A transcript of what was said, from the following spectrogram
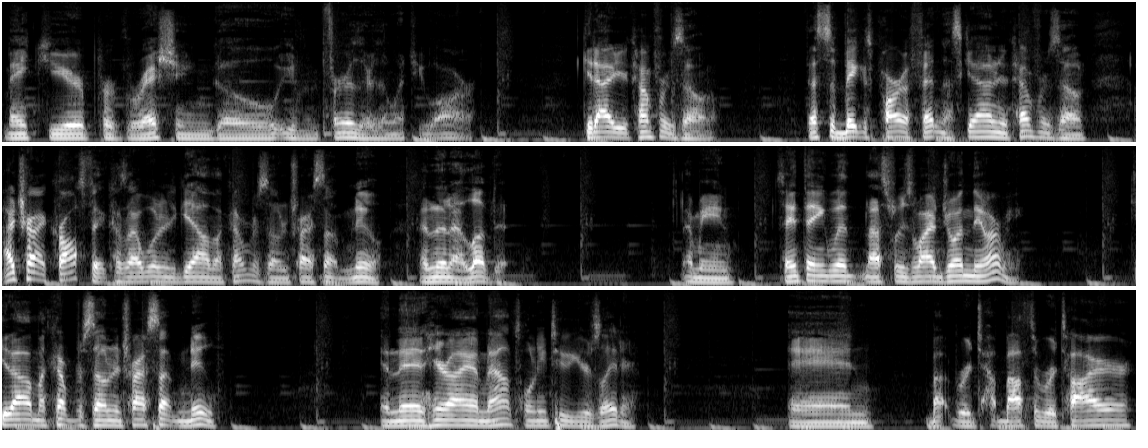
make your progression go even further than what you are. Get out of your comfort zone. That's the biggest part of fitness. Get out of your comfort zone. I tried CrossFit because I wanted to get out of my comfort zone and try something new. And then I loved it. I mean, same thing with that's the reason why I joined the army. Get out of my comfort zone and try something new. And then here I am now, 22 years later. And about, about to retire.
